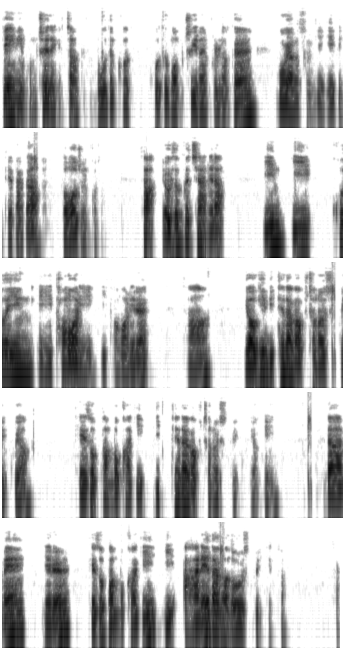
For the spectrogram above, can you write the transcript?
게임이 멈춰야 되겠죠? 그래서 모든 코드, 코드 멈추기라는 블럭을 모양 숨기기 밑에다가 넣어주는 거죠. 자, 여기서 끝이 아니라 이, 이 코딩 이 덩어리, 이 덩어리를 자, 여기 밑에다가 붙여넣을 수도 있고요. 계속 반복하기 밑에다가 붙여넣을 수도 있고 여기. 그 다음에 얘를 계속 반복하기 이 안에다가 넣을 수도 있겠죠. 자,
